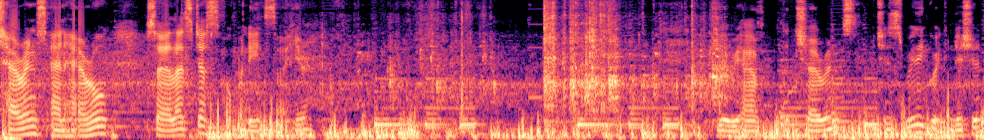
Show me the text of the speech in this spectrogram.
Terence and Harold so let's just open the inside here here we have the Terence which is really great condition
